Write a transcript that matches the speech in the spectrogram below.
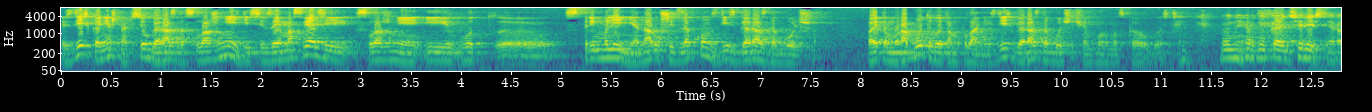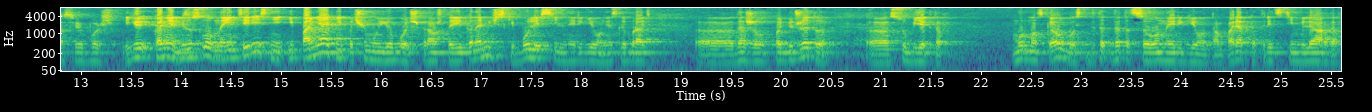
Здесь, конечно, все гораздо сложнее, здесь и взаимосвязи сложнее, и вот э, стремление нарушить закон здесь гораздо больше. Поэтому работы в этом плане здесь гораздо больше, чем в Мурманской области. Ну, наверняка интереснее, раз ее больше. Ее, конечно, безусловно, интереснее и понятнее, почему ее больше, потому что экономически более сильный регион. Если брать э, даже вот по бюджету э, субъектов, Мурманская область дотационный регион, там порядка 30 миллиардов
